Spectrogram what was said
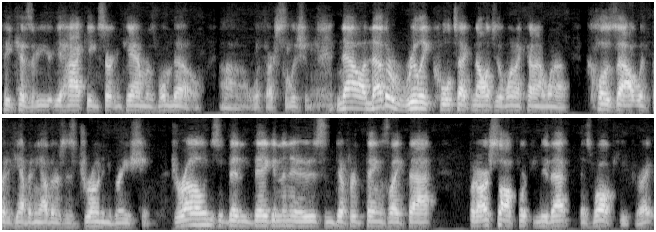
because if you're hacking certain cameras, we'll know uh, with our solution. Now, another really cool technology I want to kind of want to close out with, but if you have any others, is drone integration. Drones have been big in the news and different things like that, but our software can do that as well, Keith, right?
